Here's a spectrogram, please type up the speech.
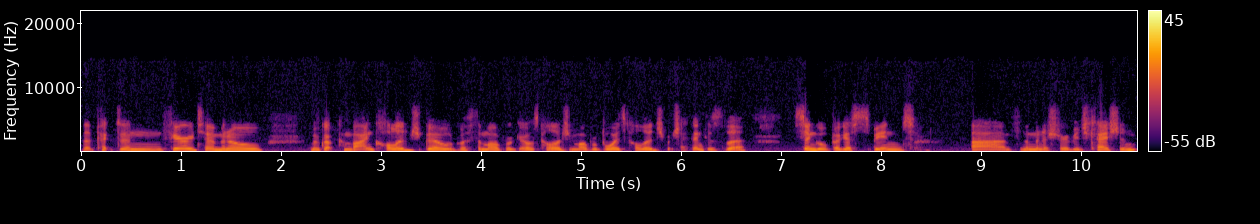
The Picton Ferry Terminal. We've got combined college build with the Marlborough Girls College and Marlborough Boys College, which I think is the single biggest spend um, for the Ministry of Education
